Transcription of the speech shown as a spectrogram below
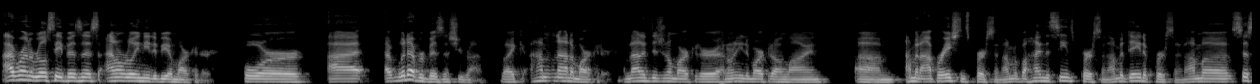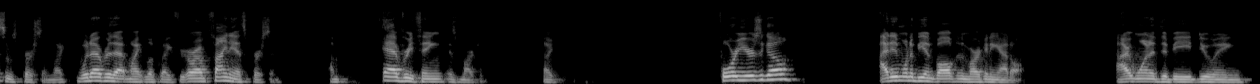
I run a real estate business, I don't really need to be a marketer or I, whatever business you run. Like I'm not a marketer. I'm not a digital marketer. I don't need to market online. Um, I'm an operations person. I'm a behind the scenes person. I'm a data person. I'm a systems person. Like whatever that might look like for you, or I'm a finance person. Um, everything is marketing. Four years ago, I didn't want to be involved in the marketing at all. I wanted to be doing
